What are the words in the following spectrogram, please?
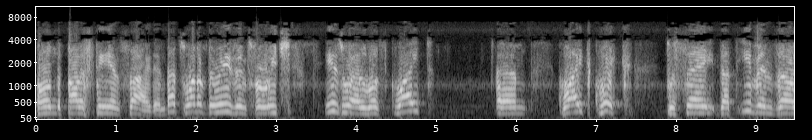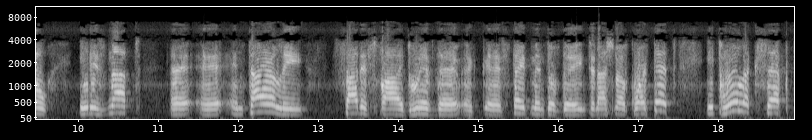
on the Palestinian side. And that's one of the reasons for which Israel was quite, um, quite quick to say that even though it is not uh, uh, entirely satisfied with the uh, uh, statement of the international quartet, it will accept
